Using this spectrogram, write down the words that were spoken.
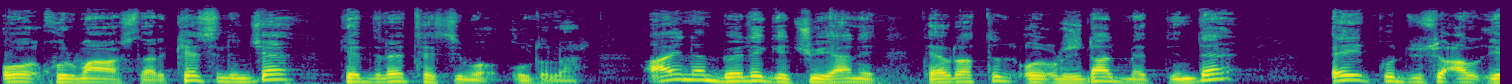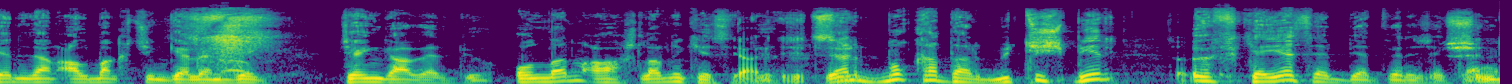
O hurma ağaçları kesilince kendileri teslim oldular. Aynen böyle geçiyor. Yani Tevrat'ın orijinal metninde ey Kudüs'ü al, yeniden almak için gelen ceng, cengaver diyor. Onların ağaçlarını kesin Yani diyor. Yani bu kadar müthiş bir öfkeye sebebiyet verecekler. Şimdi-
